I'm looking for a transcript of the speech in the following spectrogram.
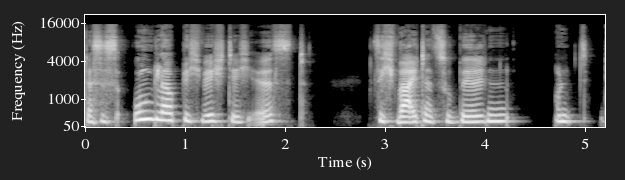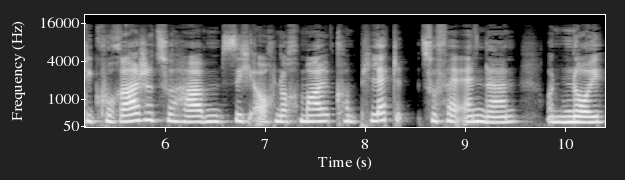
dass es unglaublich wichtig ist, sich weiterzubilden und die Courage zu haben, sich auch nochmal komplett zu verändern und neu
